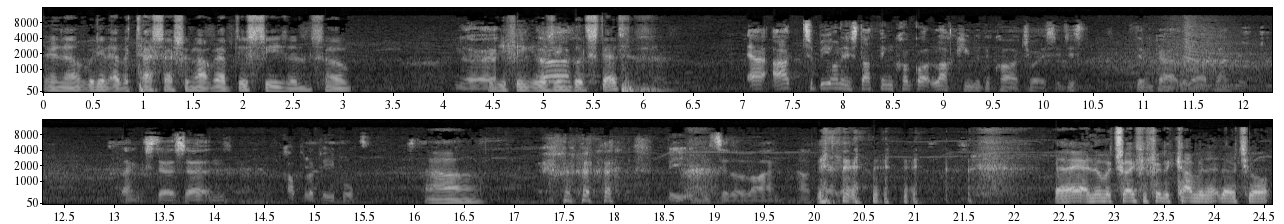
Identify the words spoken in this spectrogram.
you know, we didn't have a test session like we have this season. So, Yeah. did you think it was Uh, in good stead? I, I, to be honest, I think I got lucky with the car choice. It just didn't go out the way I planned it. Thanks to a certain couple of people Ah. beating me to the line. How dare they? Yeah, another trophy for the cabinet though, Chalk.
